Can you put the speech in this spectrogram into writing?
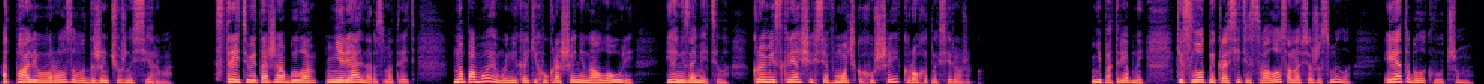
от палевого розового до жемчужно-серого. С третьего этажа было нереально рассмотреть, но, по-моему, никаких украшений на Лоури я не заметила, кроме искрящихся в мочках ушей крохотных сережек. Непотребный кислотный краситель с волос она все же смыла, и это было к лучшему.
